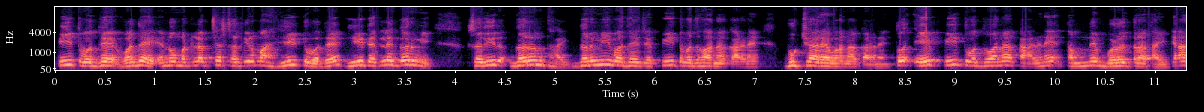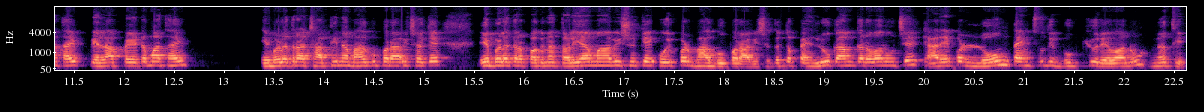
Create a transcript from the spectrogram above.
પિત્ત વધે વધે, એનો મતલબ છે શરીરમાં હીટ વધે. હીટ એટલે ગરમી. શરીર ગરમ થાય. ગરમી વધે છે પિત્ત વધવાના કારણે, ભૂખ્યા રહેવાના કારણે. તો એ પિત્ત વધવાના કારણે તમને બળતરા થાય. ક્યાં થાય? પેલા પેટમાં થાય. એ બળતરા છાતીના ભાગ ઉપર આવી શકે. એ બળતરા પગના તળિયામાં આવી શકે, કોઈ પણ ભાગ ઉપર આવી શકે. તો પહેલું કામ કરવાનું છે, ક્યારેય પણ લોંગ ટાઈમ સુધી ભૂખ્યું રહેવાનું નથી.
